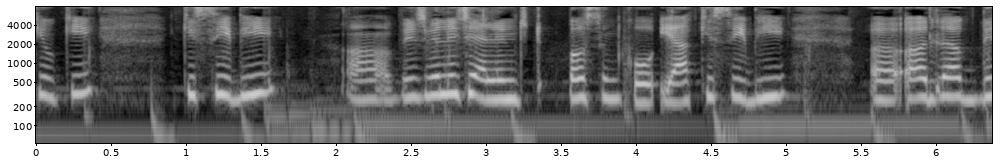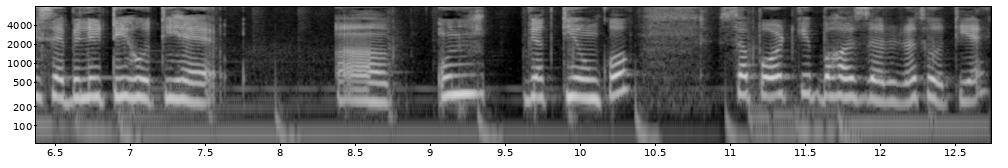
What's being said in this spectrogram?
क्योंकि किसी भी विजुअली चैलेंज पर्सन को या किसी भी आ, अलग डिसेबिलिटी होती है आ, उन व्यक्तियों को सपोर्ट की बहुत ज़रूरत होती है।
